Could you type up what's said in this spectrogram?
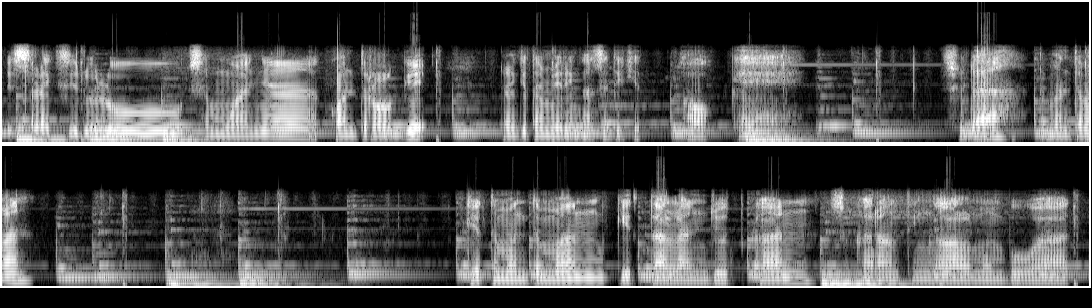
diseleksi dulu semuanya Ctrl G dan kita miringkan sedikit. Oke. Sudah teman-teman? Oke teman-teman kita lanjutkan. Sekarang tinggal membuat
